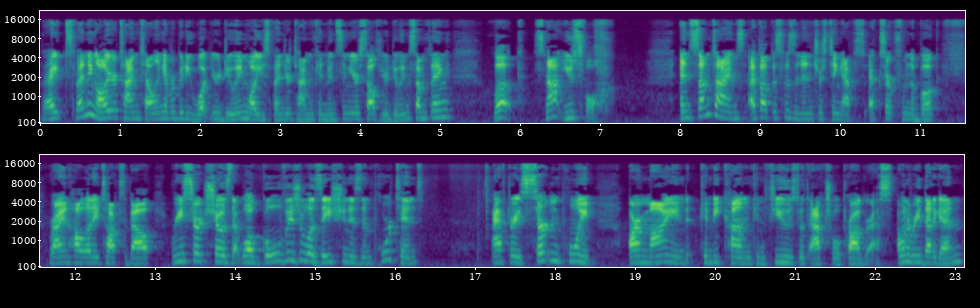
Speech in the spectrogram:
right? Spending all your time telling everybody what you're doing while you spend your time convincing yourself you're doing something, look, it's not useful. And sometimes I thought this was an interesting excerpt from the book. Ryan Holiday talks about research shows that while goal visualization is important, after a certain point, our mind can become confused with actual progress. I want to read that again.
